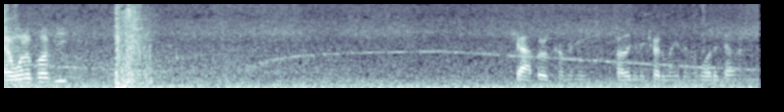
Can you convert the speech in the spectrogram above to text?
And one above you. Coming in. Probably gonna try to land on the water tower.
